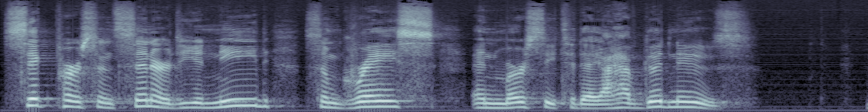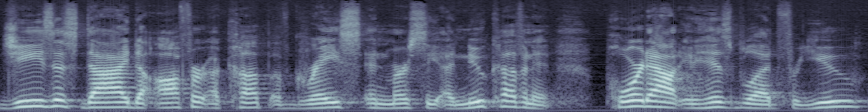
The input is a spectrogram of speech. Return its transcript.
sick person, sinner, do you need some grace and mercy today? I have good news. Jesus died to offer a cup of grace and mercy, a new covenant poured out in his blood for you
